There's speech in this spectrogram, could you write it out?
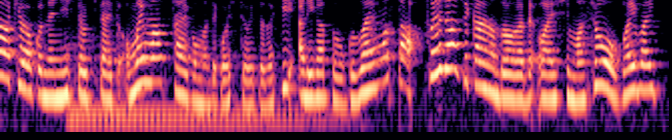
は今日はこの辺にしておきたいと思います。最後までご視聴いただきありがとうございました。それでは次回の動画でお会いしましょう。バイバイ。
